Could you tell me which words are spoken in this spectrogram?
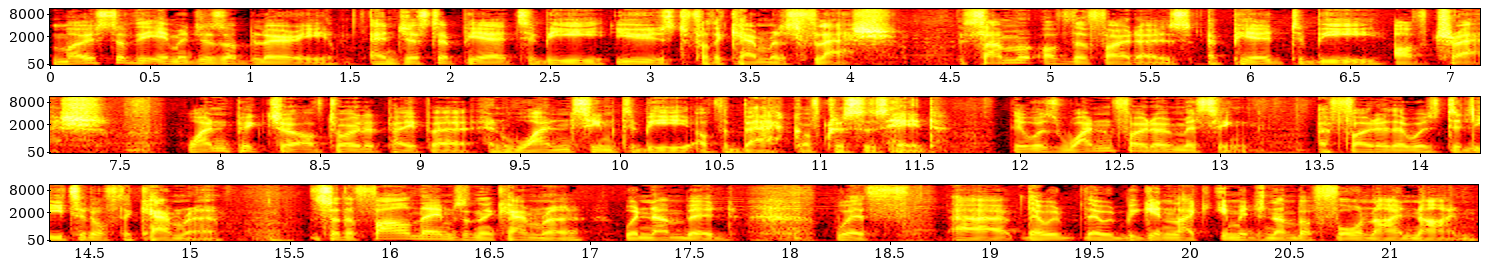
Most of the images are blurry and just appear to be used for the camera's flash. Some of the photos appeared to be of trash. One picture of toilet paper and one seemed to be of the back of Kris's head. There was one photo missing, a photo that was deleted off the camera. So the file names on the camera were numbered with, uh, they, would, they would begin like image number 499.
